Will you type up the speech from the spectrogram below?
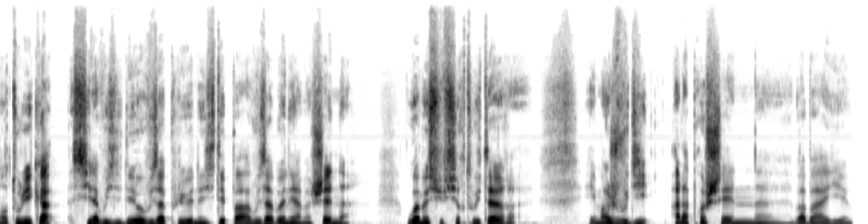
Dans tous les cas, si la vidéo vous a plu, n'hésitez pas à vous abonner à ma chaîne ou à me suivre sur Twitter. Et moi, je vous dis à la prochaine. Bye bye.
